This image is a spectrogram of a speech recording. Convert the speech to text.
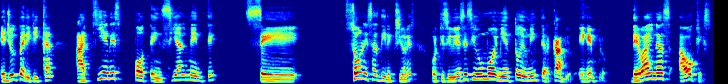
Ellos verifican a quienes potencialmente se son esas direcciones, porque si hubiese sido un movimiento de un intercambio, ejemplo, de Binance a OKEX,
